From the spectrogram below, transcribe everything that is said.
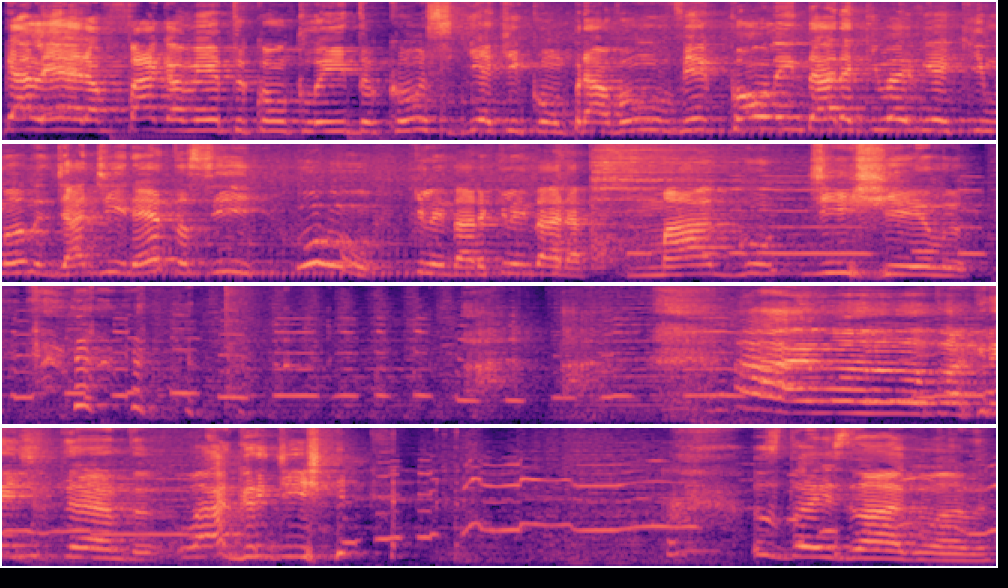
Galera, pagamento concluído, consegui aqui comprar, vamos ver qual lendária que vai vir aqui, mano, já direto assim. Uhul, que lendária, que lendária. Mago de gelo. tô acreditando. Lago de... Os dois lagos, mano.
